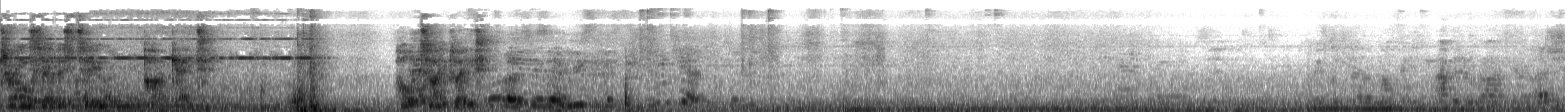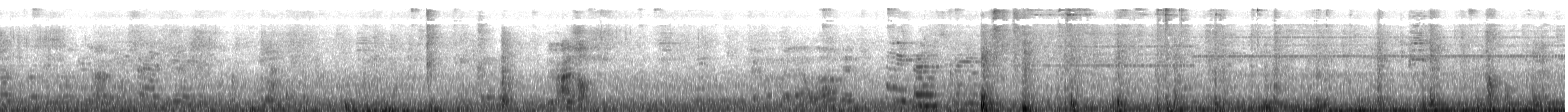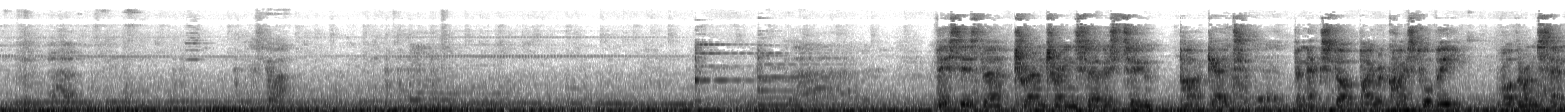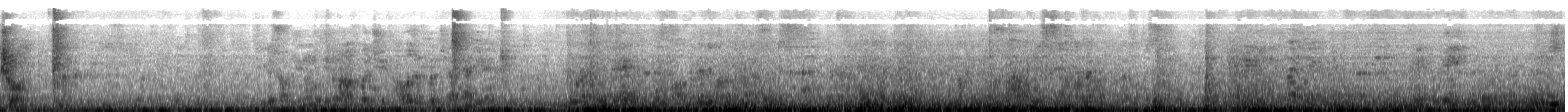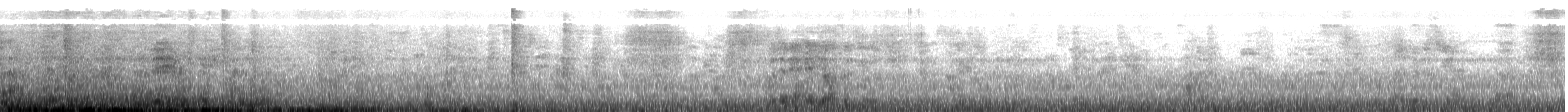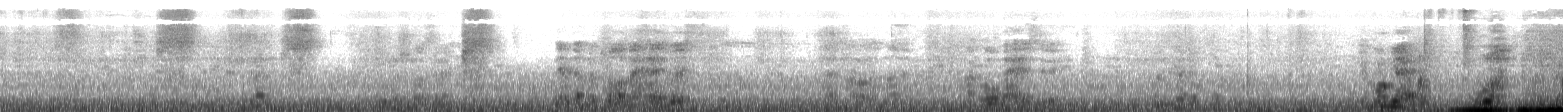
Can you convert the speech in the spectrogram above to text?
Train service to Parkgate. Hold tight, please. I've. This is the tram train service to Parkgate. The next stop by request will be Rotherham Central. 要分给你就是分，那是就分。对，那就是钱，嗯。他那，那高不还的，高，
